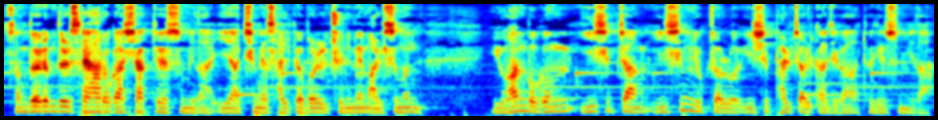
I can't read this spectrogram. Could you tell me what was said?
성도 여러분들 새 하루가 시작되었습니다. 이 아침에 살펴볼 주님의 말씀은 요한복음 20장 26절로 28절까지가 되겠습니다.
